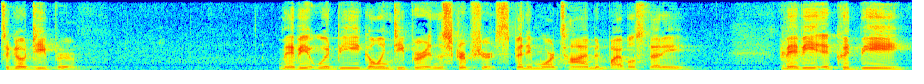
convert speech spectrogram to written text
to go deeper? Maybe it would be going deeper in the scriptures, spending more time in Bible study. Maybe it could be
